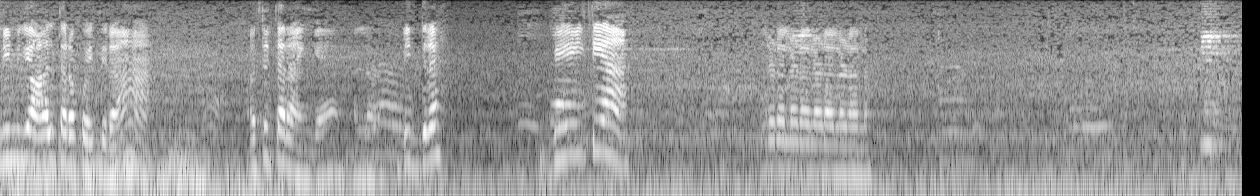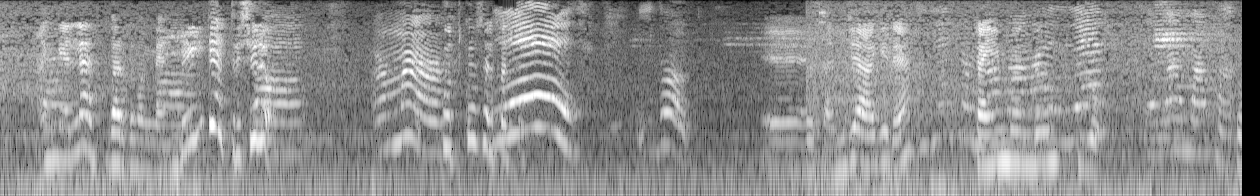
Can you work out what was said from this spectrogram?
ನಿನ್ಗೆ ಹಾಲ್ ತರಕ್ ಹೋಯ್ತೀರಾ? ಹತ್ತು ತರ ಹಂಗೆ, ಅಲ್ಲ ಬಿದ್ರೆ ಬೀಳ್ತೀಯಾ? ಲಡ ಲಡ ಲಡ ಲಡ ಲಡ. ಹಂಗೆಲ್ಲ ಹತ್ಬಾರ್ದು ಮಗ್ನೆ ಬೀಳ್ತೀಯ ತ್ರಿಶೂಲು? ಕುತ್ಕೋ ಸ್ವಲ್ಪ. ಸಂಜೆ ಆಗಿದೆ. ಟೈಮ್ ಬಂದು ಸೊ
